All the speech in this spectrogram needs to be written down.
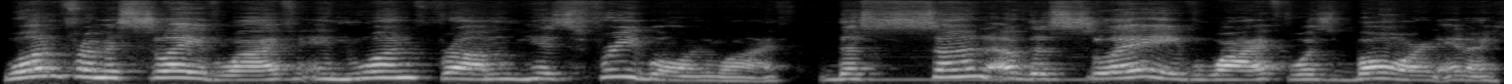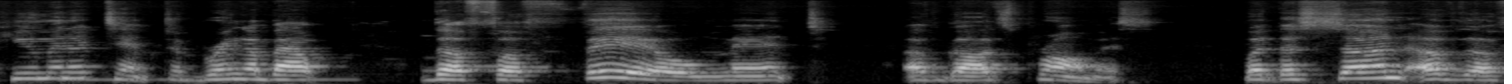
one from his slave wife and one from his freeborn wife. The son of the slave wife was born in a human attempt to bring about the fulfillment of God's promise. But the son of the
